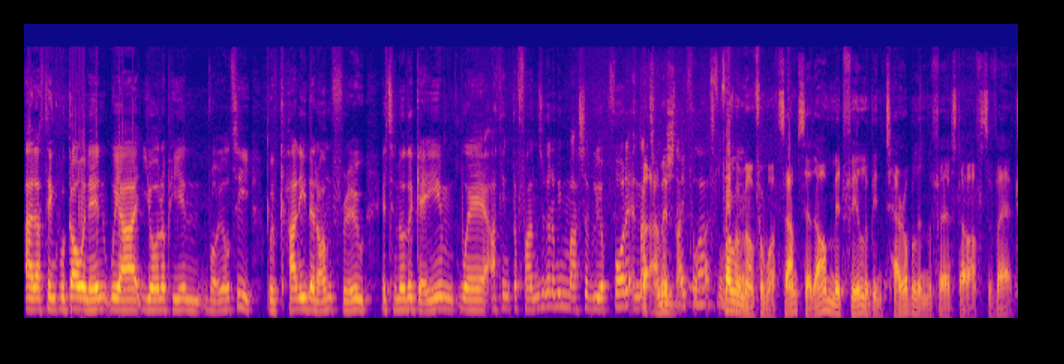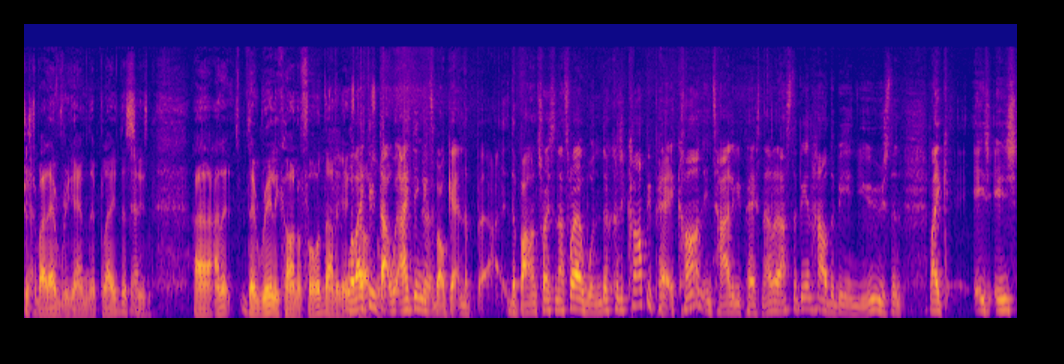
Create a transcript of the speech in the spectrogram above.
And I think we're going in. We are European royalty. We've carried it on through. It's another game where I think the fans are going to be massively up for it, and that's But, I going mean, to stifle Arsenal. Following on from what Sam said, our midfield have been terrible in the first half. So for just about every game they played this season, uh, and it, they really can't afford that against Well, I Arsenal. think that I think it's about getting the the balance right, and that's why I wonder because it can't be per- it can't entirely be personnel. It has to be in how they're being used, and like is is.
